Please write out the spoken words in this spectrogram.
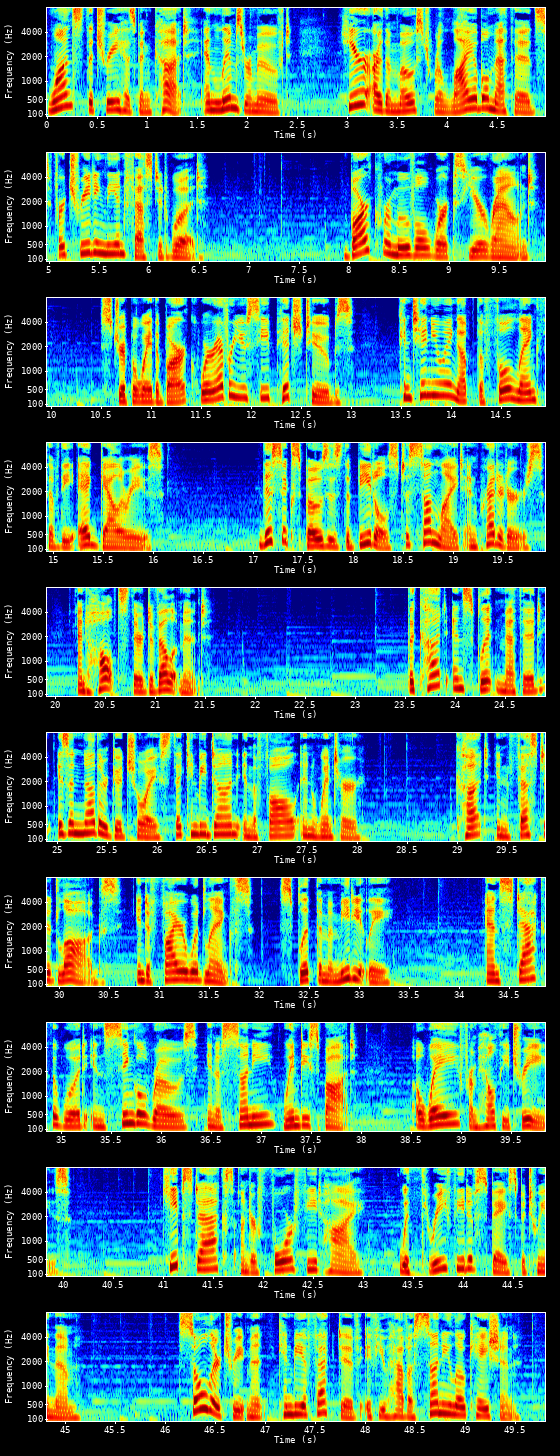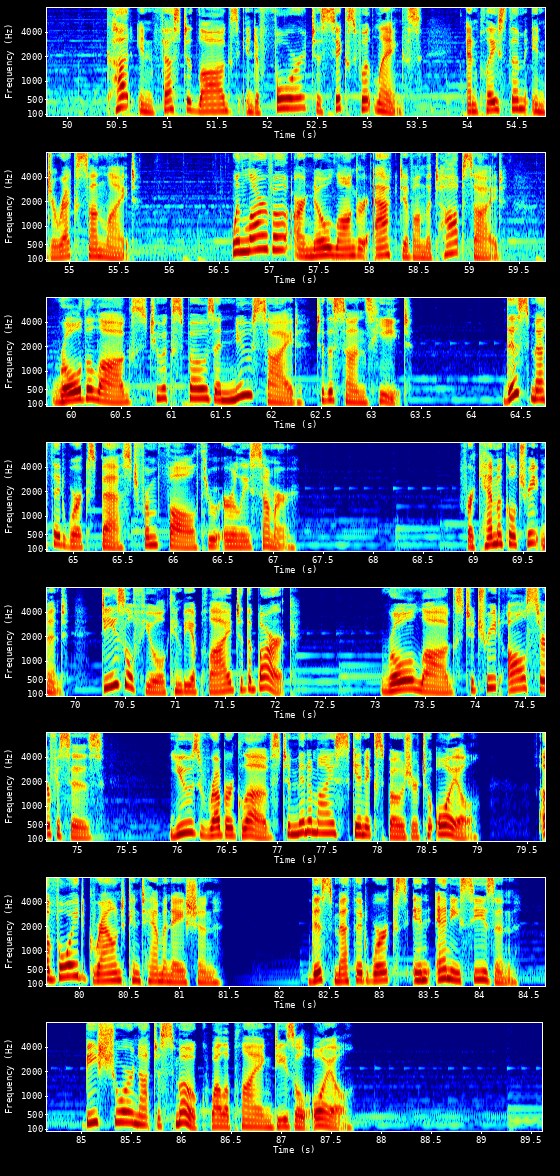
Once the tree has been cut and limbs removed, here are the most reliable methods for treating the infested wood. Bark removal works year-round. Strip away the bark wherever you see pitch tubes, continuing up the full length of the egg galleries. This exposes the beetles to sunlight and predators and halts their development. The cut and split method is another good choice that can be done in the fall and winter. Cut infested logs into firewood lengths, split them immediately, and stack the wood in single rows in a sunny, windy spot, away from healthy trees. Keep stacks under 4 feet high, with 3 feet of space between them. Solar treatment can be effective if you have a sunny location cut infested logs into 4 to 6 foot lengths and place them in direct sunlight. When larvae are no longer active on the top side, roll the logs to expose a new side to the sun's heat. This method works best from fall through early summer. For chemical treatment, diesel fuel can be applied to the bark. Roll logs to treat all surfaces. Use rubber gloves to minimize skin exposure to oil. Avoid ground contamination. This method works in any season. Be sure not to smoke while applying diesel oil.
